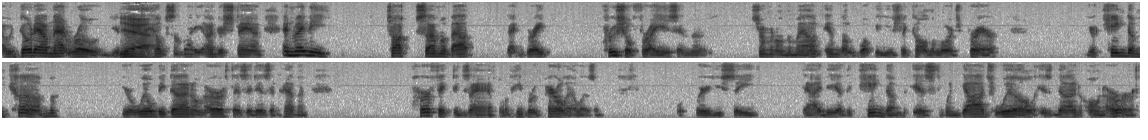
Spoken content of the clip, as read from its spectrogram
I would go down that road, you know, yeah. to help somebody understand and maybe talk some about that great crucial phrase in the Sermon on the Mount in the what we usually call the Lord's Prayer your kingdom come, your will be done on earth as it is in heaven. Perfect example of Hebrew parallelism, where you see the idea of the kingdom is when God's will is done on earth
